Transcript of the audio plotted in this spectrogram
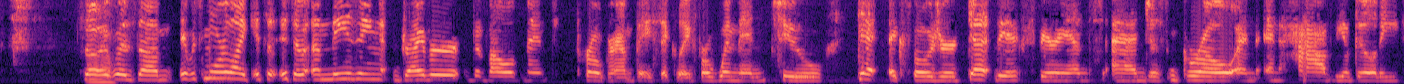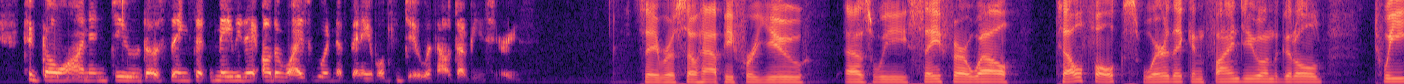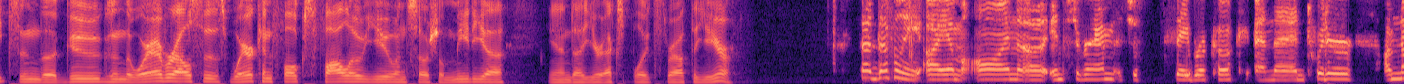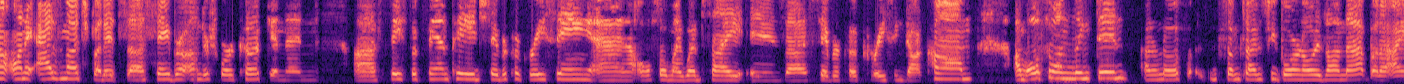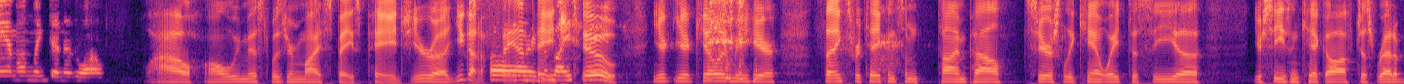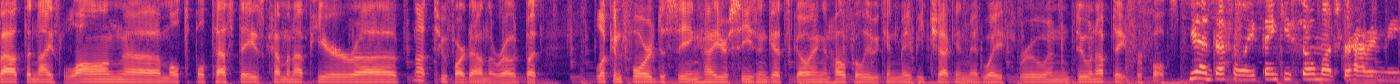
so uh, it was um it was more like it's a it's an amazing driver development program basically for women to get exposure, get the experience, and just grow and, and have the ability to go on and do those things that maybe they otherwise wouldn't have been able to do without W Series. Sabre, so happy for you. As we say farewell, tell folks where they can find you on the good old tweets and the Googs and the wherever else is. Where can folks follow you on social media and uh, your exploits throughout the year? Uh, definitely. I am on uh, Instagram. It's just Sabre Cook. And then Twitter, I'm not on it as much, but it's uh, Sabre underscore Cook. And then uh, Facebook fan page, Sabre Cook Racing, and also my website is uh, sabrecookracing.com. I'm also on LinkedIn. I don't know if sometimes people aren't always on that, but I am on LinkedIn as well. Wow! All we missed was your MySpace page. You're uh, you got a oh, fan page too. You're you're killing me here. Thanks for taking some time, pal. Seriously, can't wait to see uh, your season kickoff. Just read about the nice long uh, multiple test days coming up here, uh, not too far down the road, but looking forward to seeing how your season gets going. And hopefully, we can maybe check in midway through and do an update for folks. Yeah, definitely. Thank you so much for having me.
